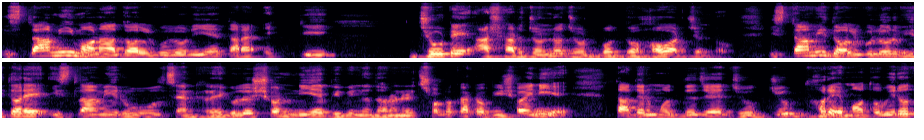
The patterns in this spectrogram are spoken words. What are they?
ইসলামী মনা দলগুলো নিয়ে তারা একটি জোটে আসার জন্য, জোটবদ্ধ হওয়ার জন্য। ইসলামী দলগুলোর ভিতরে ইসলামী রুলস অ্যান্ড রেগুলেশন নিয়ে বিভিন্ন ধরনের ছোটখাটো বিষয় নিয়ে তাদের মধ্যে যে যুগ যুগ ধরে মতবিরোধ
